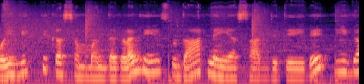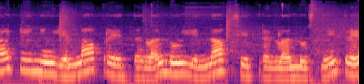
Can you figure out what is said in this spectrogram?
ವೈಯಕ್ತಿಕ ಸಂಬಂಧಗಳಲ್ಲಿ ಸುಧಾರಣೆಯ ಸಾಧ್ಯತೆ ಇದೆ. ಹೀಗಾಗಿ ನೀವು ಎಲ್ಲ ಪ್ರಯತ್ನಗಳಲ್ಲೂ, ಎಲ್ಲ ಕ್ಷೇತ್ರಗಳಲ್ಲೂ ಸ್ನೇಹಿತರೆ,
